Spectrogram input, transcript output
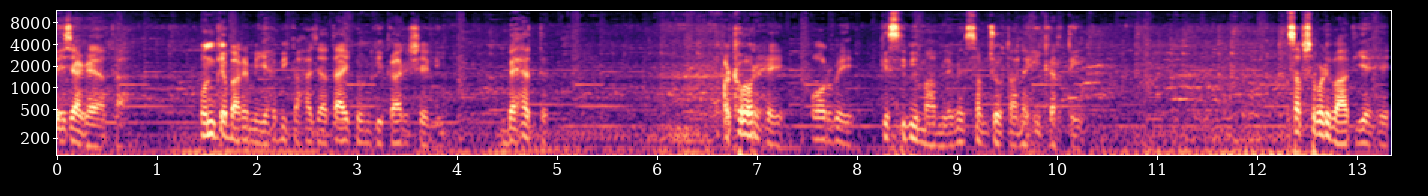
भेजा गया था। उनके बारे में यह भी कहा जाता है कि उनकी कार्यशैली बेहद कठोर है और वे किसी भी मामले में समझौता नहीं करती। सबसे बड़ी बात यह है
